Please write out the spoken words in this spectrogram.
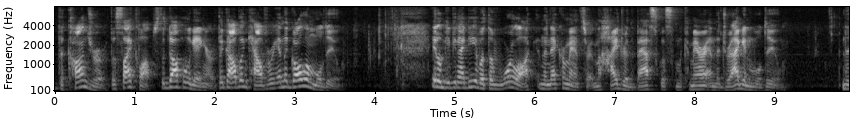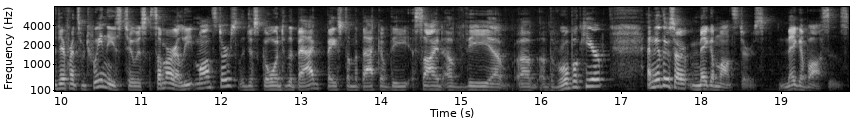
the Conjurer, the Cyclops, the Doppelganger, the Goblin Cavalry, and the Golem will do. It'll give you an idea of what the Warlock and the Necromancer and the Hydra, the Basilisk and the Chimera and the Dragon will do. The difference between these two is some are elite monsters that just go into the bag based on the back of the side of the uh, of, of the rulebook here, and the others are mega monsters, mega bosses.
